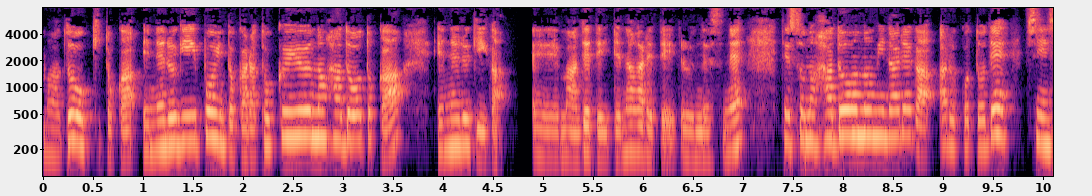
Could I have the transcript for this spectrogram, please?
まあ、臓器とかエネルギーポイントから特有の波動とかエネルギーが、えー、まあ、出ていて流れているんですね。で、その波動の乱れがあることで心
